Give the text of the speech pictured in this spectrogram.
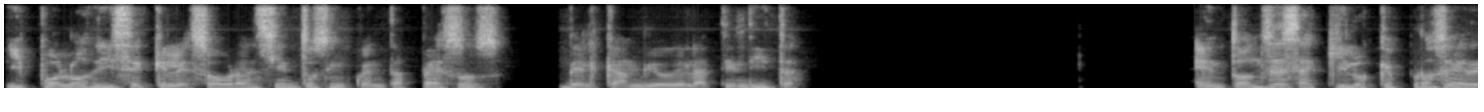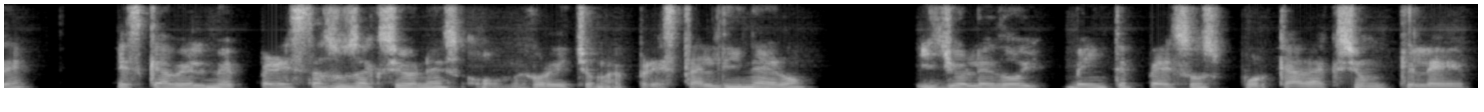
Y Polo dice que le sobran 150 pesos del cambio de la tiendita. Entonces aquí lo que procede es que Abel me presta sus acciones, o mejor dicho, me presta el dinero y yo le doy 20 pesos por cada acción que le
